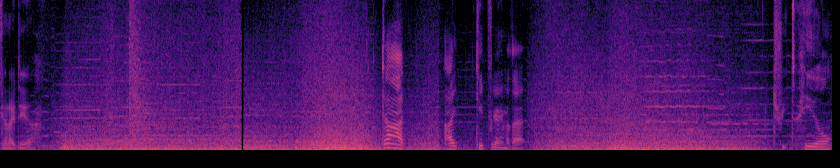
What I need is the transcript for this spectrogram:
Good idea. God, I keep forgetting about that. Treat to heal.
